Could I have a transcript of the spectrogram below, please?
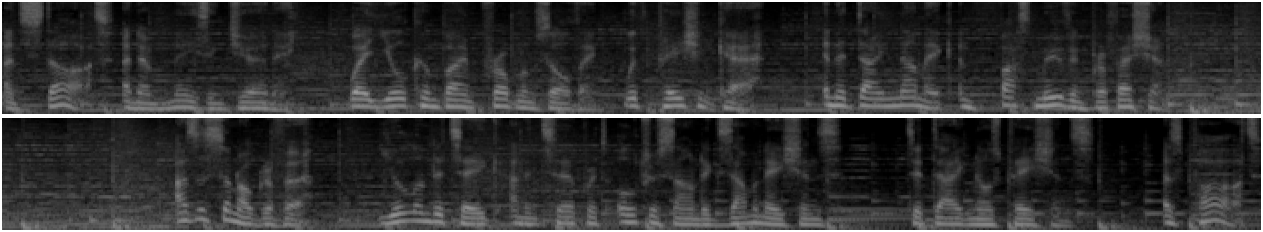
and start an amazing journey where you'll combine problem solving with patient care in a dynamic and fast-moving profession. As a sonographer, you'll undertake and interpret ultrasound examinations to diagnose patients as part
